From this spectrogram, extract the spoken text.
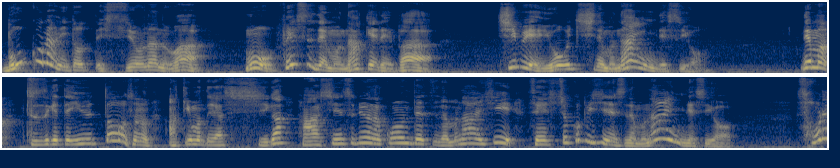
僕らにとって必要なのは、もうフェスでもなければ、渋谷陽一氏でもないんですよ。で、まあ、続けて言うと、その、秋元康が発信するようなコンテンツでもないし、接触ビジネスでもないんですよ。それ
